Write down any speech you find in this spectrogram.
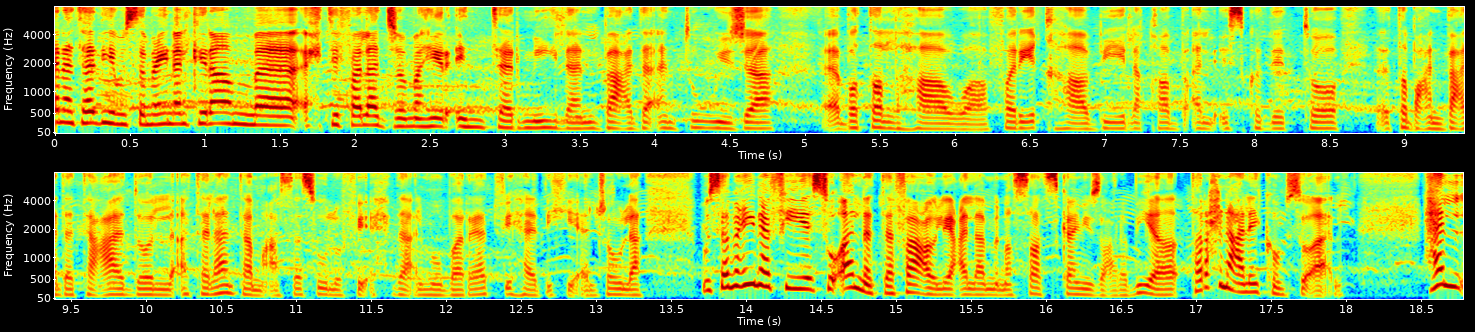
كانت هذه مستمعينا الكرام احتفالات جماهير إنتر ميلان بعد أن توج بطلها وفريقها بلقب الإسكوديتو طبعا بعد تعادل أتلانتا مع ساسولو في إحدى المباريات في هذه الجولة. مستمعينا في سؤالنا التفاعلي على منصات سكاي نيوز عربية طرحنا عليكم سؤال هل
